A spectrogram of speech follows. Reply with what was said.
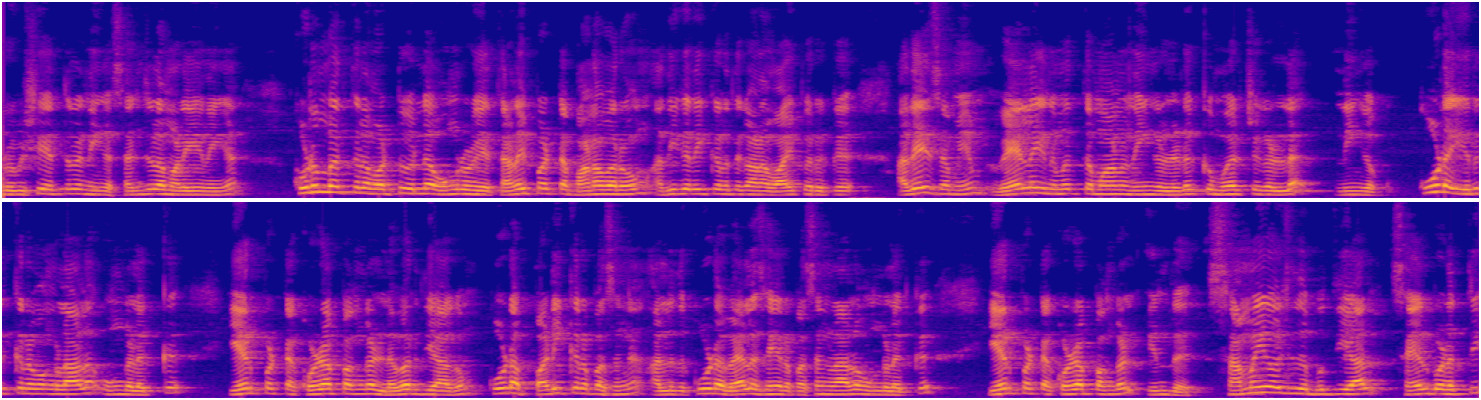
ஒரு விஷயத்தில் நீங்கள் சஞ்சலம் அடையினீங்க குடும்பத்தில் மட்டும் இல்லை உங்களுடைய தனிப்பட்ட பணவரவும் அதிகரிக்கிறதுக்கான வாய்ப்பு இருக்குது அதே சமயம் வேலை நிமித்தமான நீங்கள் எடுக்கும் முயற்சிகளில் நீங்கள் கூட இருக்கிறவங்களால உங்களுக்கு ஏற்பட்ட குழப்பங்கள் நிவர்த்தியாகும். கூட படிக்கிற பசங்க அல்லது கூட வேலை செய்கிற பசங்களால் உங்களுக்கு ஏற்பட்ட குழப்பங்கள் இன்று சமயோஜித புத்தியால் செயல்படுத்தி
